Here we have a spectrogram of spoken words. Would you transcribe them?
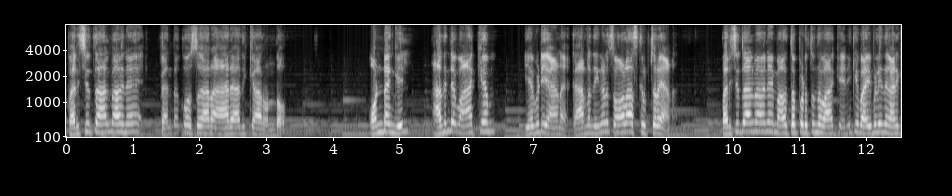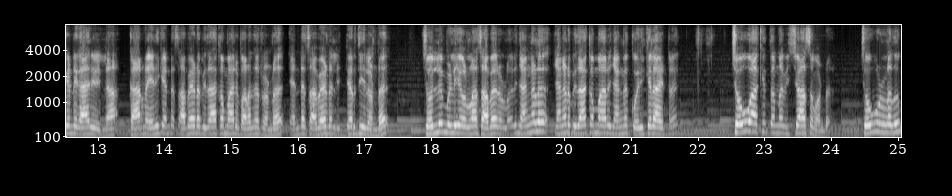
പരിശുദ്ധാത്മാവിനെ പെന്തക്കോസുകാർ ആരാധിക്കാറുണ്ടോ? ഉണ്ടെങ്കിൽ അതിന്റെ വാക്യം എവിടെയാണ്? കാരണം നിങ്ങൾ സോളാ സ്ക്രിപ്ചറയാണ്. പരിശുദ്ധാത്മാവിനെ മഹത്വപ്പെടുത്തുന്ന വാക്ക് എനിക്ക് ബൈബിളിൽ നിന്ന് കാണിക്കേണ്ട കാര്യമില്ല. കാരണം എനിക്ക് എന്റെ സഭയുടെ പിതാക്കന്മാർ പറഞ്ഞിട്ടുണ്ട് എന്റെ സഭയുടെ ലിറ്റർജിയിലുണ്ട്. ചൊല്ലും വിളിയുള്ള സഭയിലുള്ളവർ ഞങ്ങൾ ഞങ്ങളുടെ പിതാക്കന്മാർ ഞങ്ങൾക്ക് ഒരിക്കലായിട്ട് ചൊവ്വാക്കി തന്ന വിശ്വാസമുണ്ട്. ചൊവ്വുള്ളതും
